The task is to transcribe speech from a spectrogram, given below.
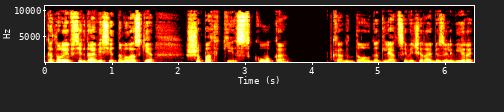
которая всегда висит на волоске, шепотки, скука. Как долго длятся вечера без Эльвиры,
